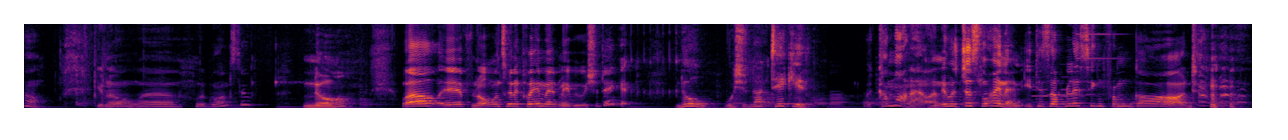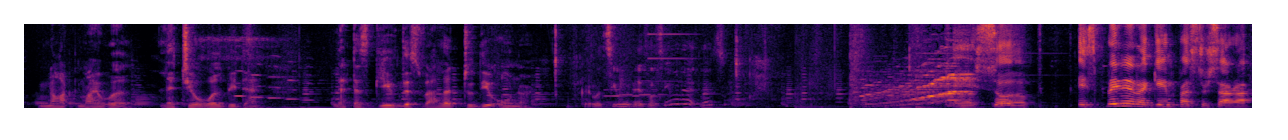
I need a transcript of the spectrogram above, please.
Oh, you know uh, who it belongs to? No, Well, if no one's gonna claim it, maybe we should take it. no, we should not take it. But come on, Alan, it was just lying then. It is a blessing from God. Not my will. Let your will be done. Let us give this wallet to the owner. okay, let's see what it is. Let's see what it is. Uh, so, explain it again, Pastor Sarah.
